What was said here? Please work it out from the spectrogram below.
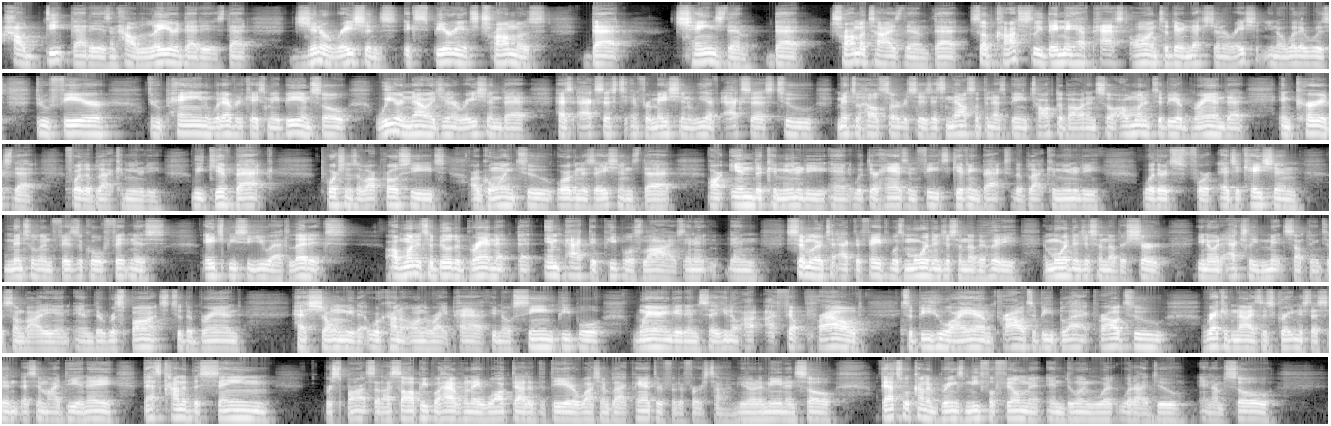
how deep that is and how layered that is, that generations experience traumas that change them, that traumatize them, that subconsciously they may have passed on to their next generation, you know, whether it was through fear, through pain, whatever the case may be. And so we are now a generation that has access to information. We have access to mental health services. It's now something that's being talked about. And so I wanted to be a brand that encouraged that for the Black community. We give back portions of our proceeds are going to organizations that are in the community and with their hands and feet giving back to the black community, whether it's for education, mental and physical fitness, HBCU athletics. I wanted to build a brand that that impacted people's lives, and it and similar to Active Faith was more than just another hoodie and more than just another shirt. You know, it actually meant something to somebody, and and the response to the brand has shown me that we're kind of on the right path. You know, seeing people wearing it and say, you know, I, I felt proud to be who I am, proud to be black, proud to recognize this greatness that's in that's in my DNA. That's kind of the same response that I saw people have when they walked out of the theater watching Black Panther for the first time. You know what I mean? And so that's what kind of brings me fulfillment in doing what what I do. And I'm so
